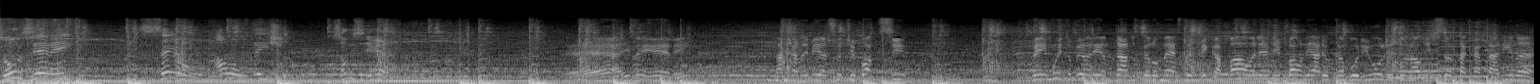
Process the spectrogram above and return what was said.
Sonzeira, hein? Sail Owl Nation. Sonzeira. É, aí vem ele, hein? Na academia Chutebox. Vem muito bem orientado pelo mestre Pica-Pau. Ele é de Balneário Camboriú, litoral de Santa Catarina.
